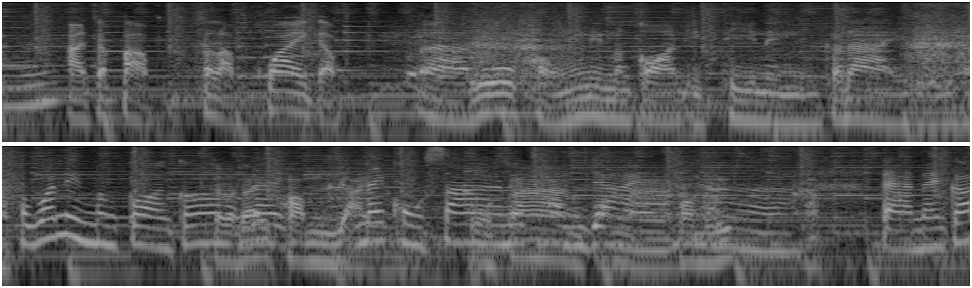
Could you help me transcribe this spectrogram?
อืม อาจจะปรับสลับไขว้กับอ่าลูกของนินมังกรอีกทีหนึ่งก็ได้ครับ เพราะว่านินมังกรก็จะได้ความใหญ่ได้โครงสร้างโครงสได้ร้างความใหญ่ความหนาความลึกอ่าครับ แต่อันนั้นก็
